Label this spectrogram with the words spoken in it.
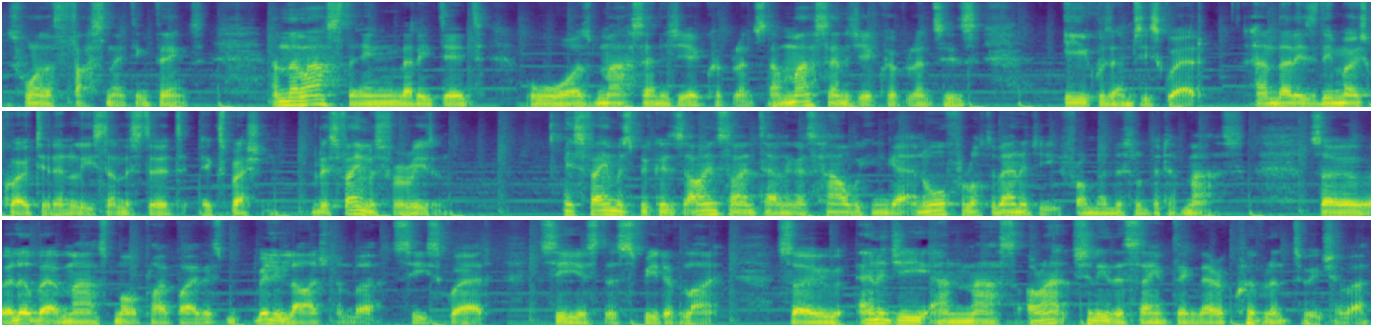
It's one of the fascinating things. And the last thing that he did was mass energy equivalence. Now, mass energy equivalence is E equals mc squared, and that is the most quoted and least understood expression. But it's famous for a reason. It's famous because Einstein telling us how we can get an awful lot of energy from a little bit of mass. So a little bit of mass multiplied by this really large number, c squared. c is the speed of light. So energy and mass are actually the same thing, they're equivalent to each other.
